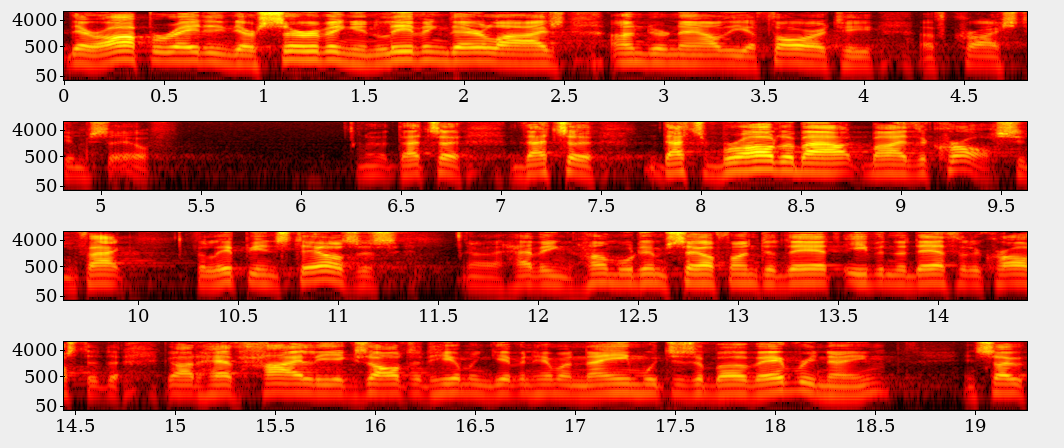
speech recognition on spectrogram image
they're operating, they're serving and living their lives under now the authority of Christ Himself. That's, a, that's, a, that's brought about by the cross. In fact, Philippians tells us, uh, having humbled himself unto death, even the death of the cross, that God hath highly exalted him and given him a name which is above every name and so,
